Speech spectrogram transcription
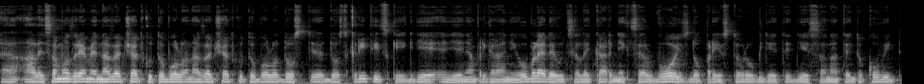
Ale samozrejme na začiatku to bolo, na začiatku to bolo dosť, dosť kritické, kde, kde napríklad ani obledajúci lekár nechcel vojsť do priestoru, kde, kde sa na tento COVID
